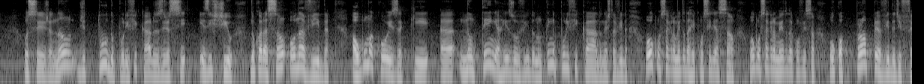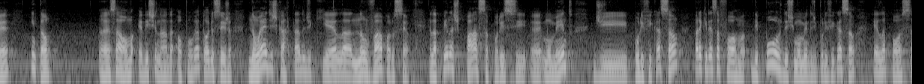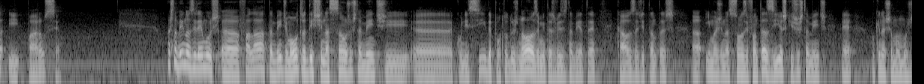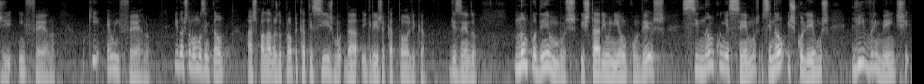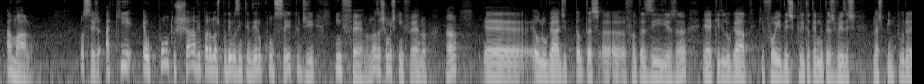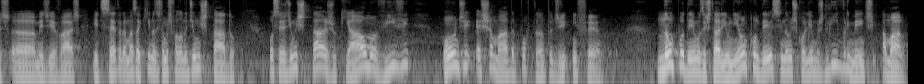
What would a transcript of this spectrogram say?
ou seja, não de tudo purificados, ou seja, se existiu no coração ou na vida alguma coisa que uh, não tenha resolvido, não tenha purificado nesta vida, ou com o sacramento da reconciliação, ou com o sacramento da confissão, ou com a própria vida de fé, então essa alma é destinada ao purgatório, ou seja, não é descartado de que ela não vá para o céu. Ela apenas passa por esse eh, momento de purificação, para que dessa forma, depois deste momento de purificação, ela possa ir para o céu. Mas também nós iremos uh, falar também de uma outra destinação justamente uh, conhecida por todos nós e muitas vezes também até causa de tantas uh, imaginações e fantasias que justamente é o que nós chamamos de inferno. O que é o inferno? E nós tomamos então as palavras do próprio catecismo da Igreja Católica, dizendo: não podemos estar em união com Deus se não conhecemos, se não escolhermos livremente amá-lo. Ou seja, aqui é o ponto-chave para nós podermos entender o conceito de inferno. Nós achamos que inferno ah, é, é, o lugar de tantas uh, fantasias, ah, é aquele lugar que foi descrito até muitas vezes nas pinturas medievais, etc. Mas aqui nós estamos falando de um estado ou seja, de um estágio que a alma vive, onde é chamada, portanto, de inferno. Não podemos estar em união com Deus se não escolhemos livremente amá-lo.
